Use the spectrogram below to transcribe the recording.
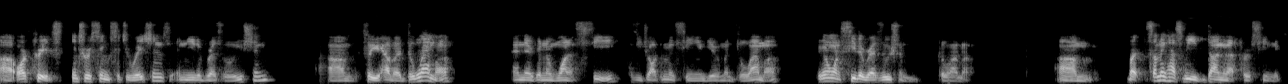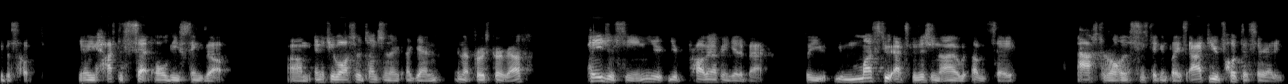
Uh, or creates interesting situations in need of resolution. Um, so you have a dilemma, and they're going to want to see because you drop them a scene, you give them a dilemma. They're going to want to see the resolution dilemma. Um, but something has to be done in that first scene to keep us hooked. You know, you have to set all these things up. Um, and if you lost your attention again in that first paragraph, page you're you're, you're probably not going to get it back. So you, you must do exposition, I, I would say, after all this has taken place, after you've hooked us already.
